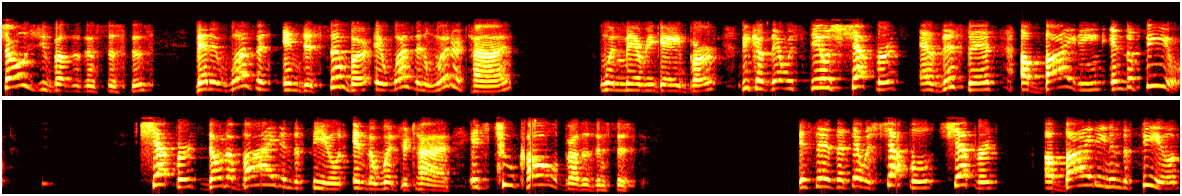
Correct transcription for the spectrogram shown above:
shows you, brothers and sisters, that it wasn't in December, it wasn't wintertime when Mary gave birth, because there were still shepherds, as this says, abiding in the field. Shepherds don't abide in the field in the wintertime. It's too cold, brothers and sisters. It says that there were shepherds abiding in the field,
